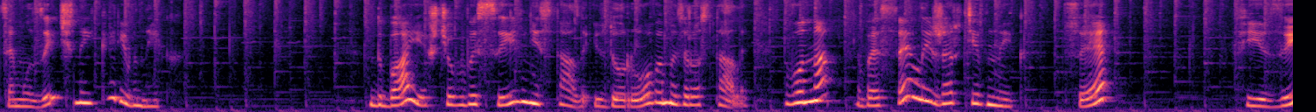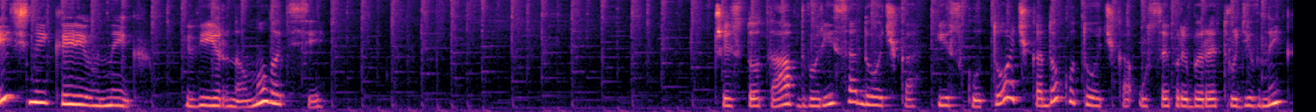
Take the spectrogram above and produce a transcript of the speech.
це музичний керівник. Дбає, щоб ви сильні стали і здоровими зростали. Вона веселий жартівник. Це фізичний керівник. Вірно, молодці. Чистота в дворі садочка, із куточка до куточка усе прибере трудівник.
